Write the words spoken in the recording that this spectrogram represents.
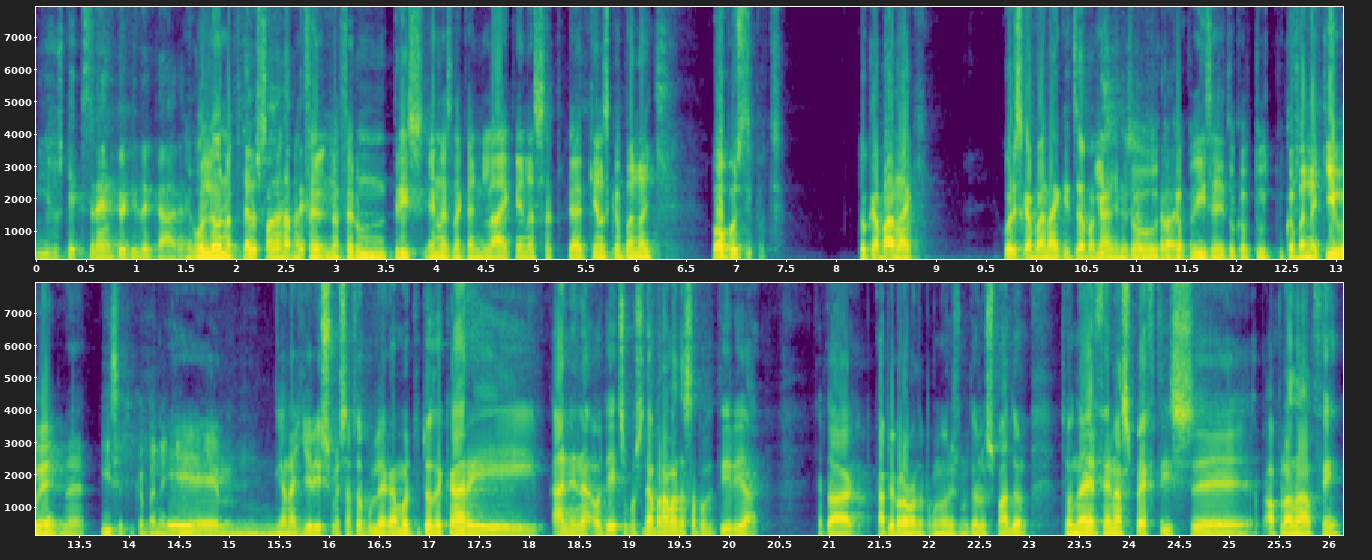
ίσως και εξτρέμ και όχι δεκάρι. Εγώ λέω να, Τέλος φέρουν, πάντων, να, να φέρουν, παίξει. να φέρουν τρεις. Ένας να κάνει like, ένας subscribe και ένας καμπανάκι. Οπωσδήποτε. Το καμπανάκι. Χωρίς καμπανάκι, τζάμπα Είσαι κάνει με το, το, καπ- είσαι το, κα- του, του καμπανακίου, ε. Ναι. Είσαι του καμπανακίου. Ε, μ, για να γυρίσουμε σε αυτό που λέγαμε, ότι το δεκάρι, αν είναι, ότι έτσι όπως είναι τα πράγματα στα αποδητήρια, και από τα κάποια πράγματα που γνωρίζουμε τέλος πάντων, το να έρθει ένας παίχτης απλά να έρθει,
